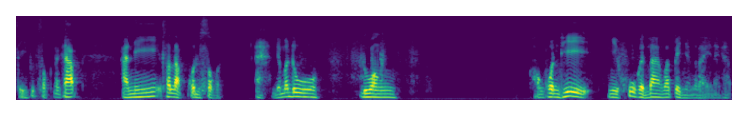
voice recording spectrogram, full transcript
ศีพฤษภนะครับ อันนี้สำหรับคนโสดอะเดี๋ยวมาดูดวง ของคนที่มีคู่กันบ้างว่าเป็นอย่างไรนะครับ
